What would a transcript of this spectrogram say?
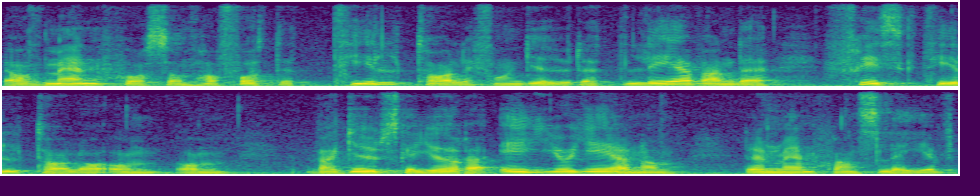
av människor som har fått ett tilltal ifrån Gud, ett levande, friskt tilltal om, om vad Gud ska göra i och genom den människans liv.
